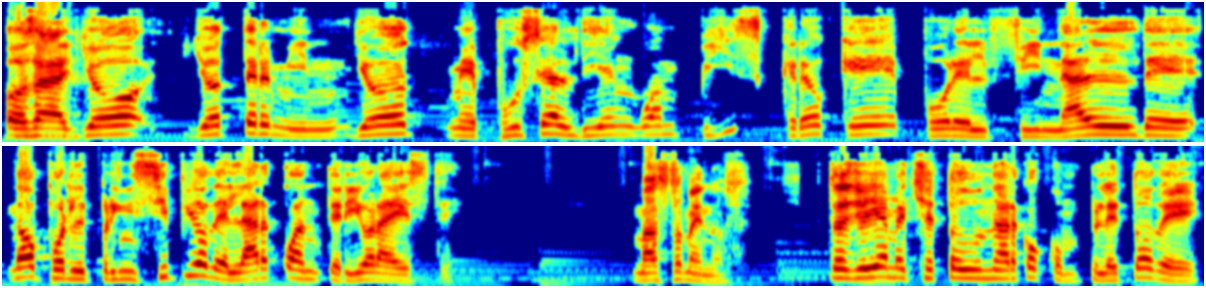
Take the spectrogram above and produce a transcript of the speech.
O sea, yo, yo terminé, yo me puse al día en One Piece, creo que por el final de, no, por el principio del arco anterior a este, más o menos. Entonces yo ya me eché todo un arco completo de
